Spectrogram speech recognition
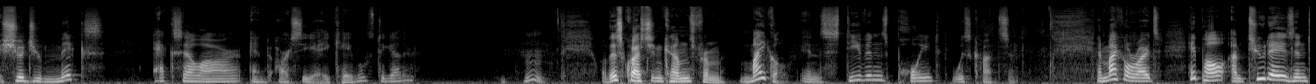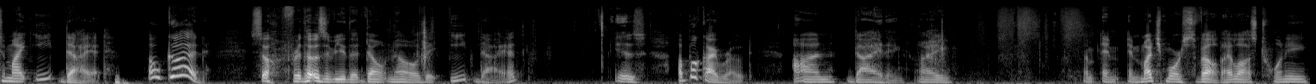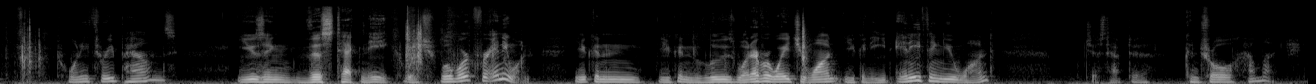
should you mix XLR and RCA cables together? Hmm. Well, this question comes from Michael in Stevens Point, Wisconsin. And Michael writes, Hey, Paul, I'm two days into my EAT diet. Oh, good. So, for those of you that don't know, the EAT diet is a book I wrote on dieting. I am, am much more svelte. I lost 20, 23 pounds using this technique, which will work for anyone. You can, you can lose whatever weight you want. You can eat anything you want. Just have to control how much.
